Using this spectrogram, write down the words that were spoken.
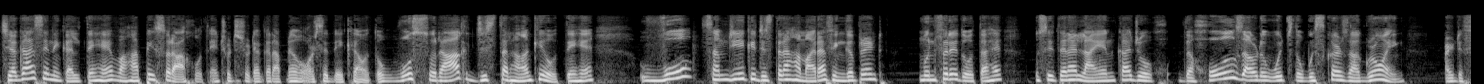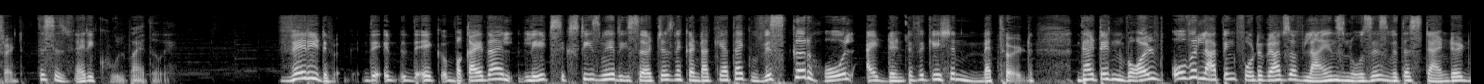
जगह से निकलते हैं, वहाँ पे सुराख होते हैं। छोटे छोटे अगर आपने गौर से देखा हो तो वो सुराख जिस तरह के होते हैं वो समझिए कि जिस तरह हमारा फिंगरप्रिंट मुनफरद होता है, उसी तरह लायन का जो the holes out of which the whiskers are growing are different this is very cool by the way very different एक बाकायदा लेट सिक्सटीज में रिसर्चर्स ने कंडक्ट किया था एक whisker hole identification method that involve overlapping photographs of lions noses with a standard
